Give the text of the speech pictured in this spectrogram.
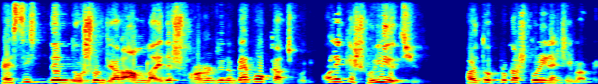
ফ্যাসিস্টদের দোষর যারা আমলা এদের সরানোর জন্য ব্যাপক কাজ করি। অনেককে সরিয়েছি, হয়তো প্রকাশ করি না সেভাবে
